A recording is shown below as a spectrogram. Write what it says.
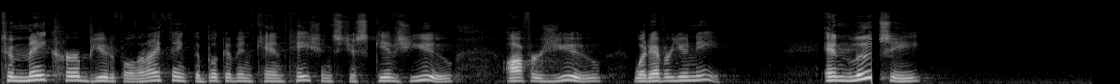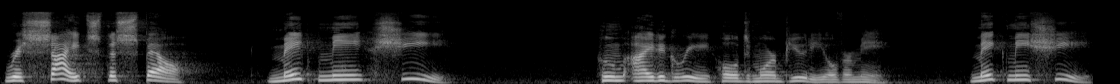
to make her beautiful. And I think the book of incantations just gives you, offers you whatever you need. And Lucy recites the spell Make me she, whom I'd agree holds more beauty over me. Make me she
